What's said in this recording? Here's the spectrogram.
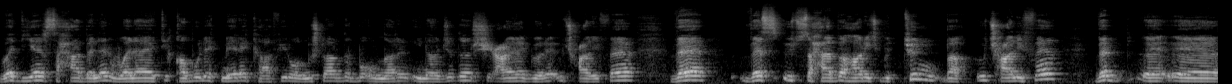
ve diğer sahabeler velayeti kabul etmeyerek kafir olmuşlardır. Bu onların inancıdır. Şia'ya göre üç halife ve ve üç sahabe hariç bütün bak üç halife ve e, e,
